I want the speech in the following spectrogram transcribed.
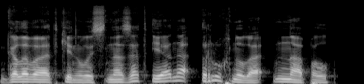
голова откинулась назад, и она рухнула на пол.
